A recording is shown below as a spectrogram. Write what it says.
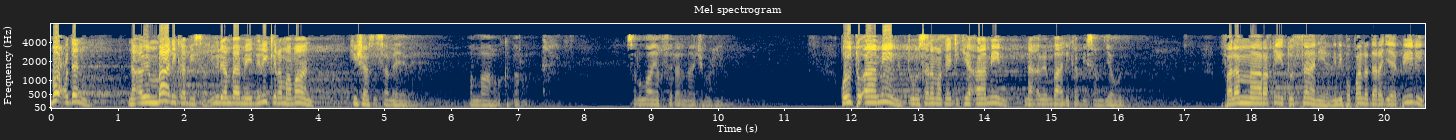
بعدا na awe mbali kabisa yule ambaye ameidiriki ramadhan kisha asisamehewe Allahu akbar sallallahu yaghfir lana ajma'in qultu amin tumsalama kaitikia amin na awe mbali kabisa mja huyo falamma raqitu athaniya nilipopanda daraja ya pili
